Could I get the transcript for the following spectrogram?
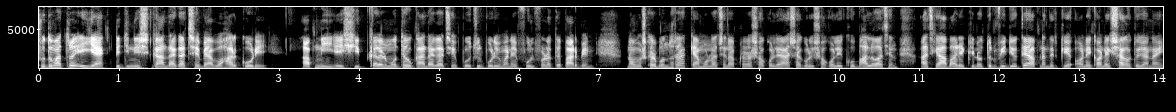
শুধুমাত্র এই একটি জিনিস গাঁদা গাছে ব্যবহার করে আপনি এই শীতকালের মধ্যেও গাঁদা গাছে প্রচুর পরিমাণে ফুল ফোটাতে পারবেন। নমস্কার বন্ধুরা, কেমন আছেন আপনারা সকলে? আশা করি সকলেই খুব ভালো আছেন। আজকে আবার একটি নতুন ভিডিওতে আপনাদেরকে অনেক অনেক স্বাগত জানাই।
